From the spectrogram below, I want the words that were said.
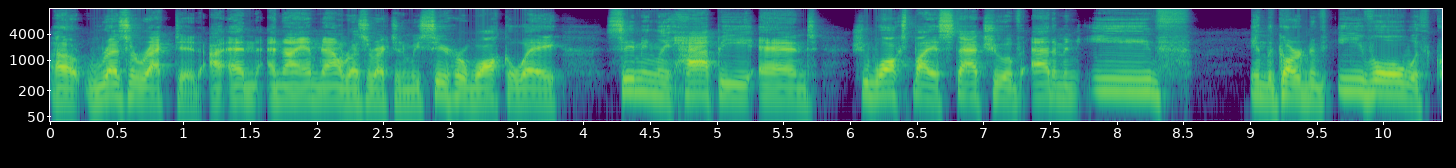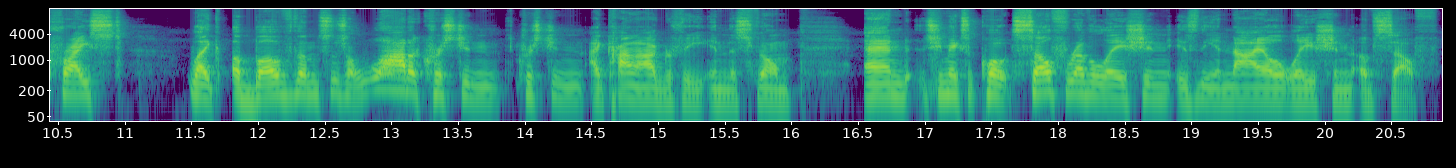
uh, resurrected, and, and I am now resurrected. And we see her walk away seemingly happy, and she walks by a statue of Adam and Eve in the Garden of Evil with Christ like above them. So there's a lot of Christian Christian iconography in this film. And she makes a quote self revelation is the annihilation of self.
